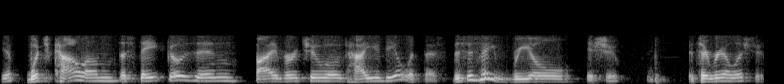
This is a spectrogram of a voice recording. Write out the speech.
Yep. Which column the state goes in by virtue of how you deal with this. This is a real issue. It's a real issue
